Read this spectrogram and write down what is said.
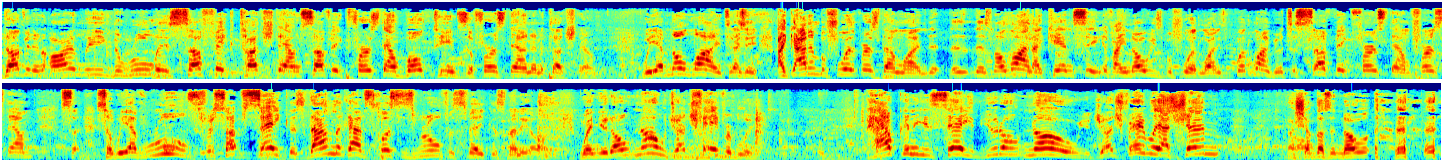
David, in our league, the rule is safek touchdown, safek first down. Both teams, a first down and a touchdown. We have no lines. I say, I got him before the first down line. There's no line. I can't see. If I know he's before the line, he's before the line. But it's a safek first down, first down. So, so we have rules for. Down the schus is rule for safekas, Daniel. When you don't know, judge favorably. How can you say if you don't know, you judge favorably? Hashem Hashem doesn't know.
